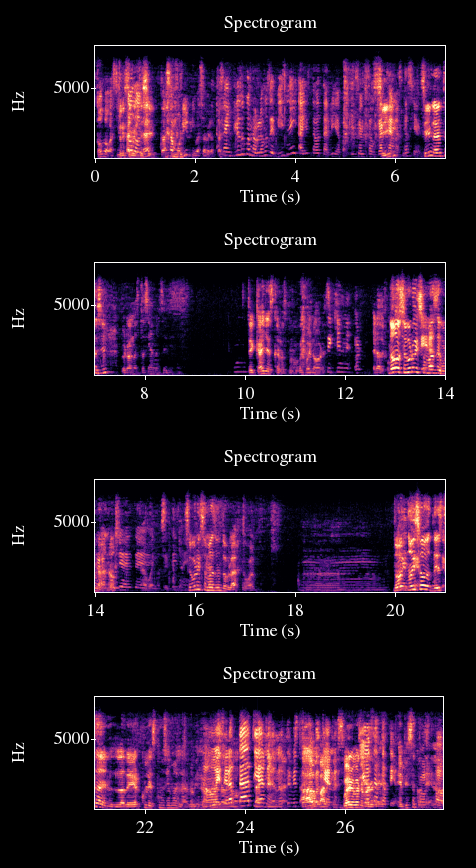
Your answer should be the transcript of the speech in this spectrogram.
Todo así. Al final, sí. Te vas a morir y vas a ver a O sea, Talía. incluso cuando hablamos de Disney, ahí estaba Talía, porque hizo el soundtrack Sí. de Anastasia. Sí, la neta sí. Pero Anastasia no es de Disney. Te callas, Carlos, por favor. Bueno, ahora sí. ¿quién? Or- Era de Fox. No, seguro hizo era, más de una, ¿no? de- Ah, bueno, sí, Disney. Seguro hizo más de un doblaje o algo. Mm, No, no hizo de esta, la de Hércules, ¿cómo se llama la novia? No, No, esa era no, Tatiana, Tatiana. no te ves Ah, con aparte, Tatiana. sí. Bueno, bueno, pero eh, Tatiana, empieza con por T, ¿no?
